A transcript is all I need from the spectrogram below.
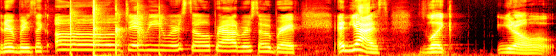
and everybody's like, oh, Jamie, we're so proud, we're so brave, and yes, like, you know,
